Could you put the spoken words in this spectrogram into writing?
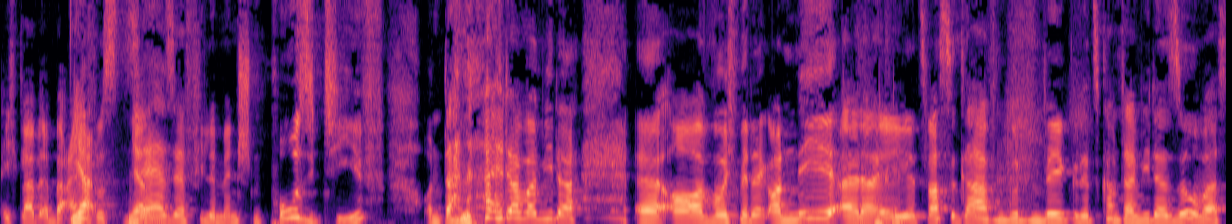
ich glaube, er beeinflusst ja, sehr, sehr viele Menschen positiv und dann halt aber wieder, äh, oh, wo ich mir denke, oh nee, Alter, ey, jetzt warst du gerade auf einem guten Weg und jetzt kommt dann wieder sowas.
